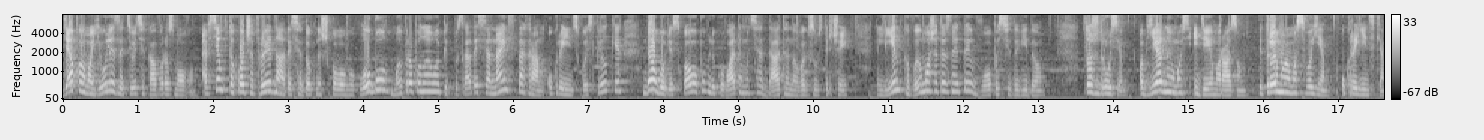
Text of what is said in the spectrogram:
Дякуємо Юлі за цю цікаву розмову. А всім, хто хоче приєднатися до книжкового клубу, ми пропонуємо підписатися на інстаграм української спілки, де обов'язково публікуватимуться дати нових зустрічей. Лінк ви можете знайти в описі до відео. Тож, друзі, об'єднуємось і діємо разом. Підтримуємо своє українське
